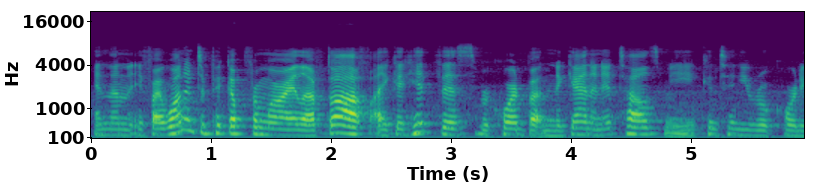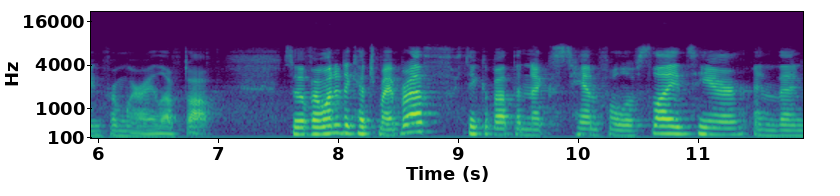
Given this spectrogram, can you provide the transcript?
And then if I wanted to pick up from where I left off, I could hit this record button again and it tells me continue recording from where I left off. So if I wanted to catch my breath, think about the next handful of slides here, and then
